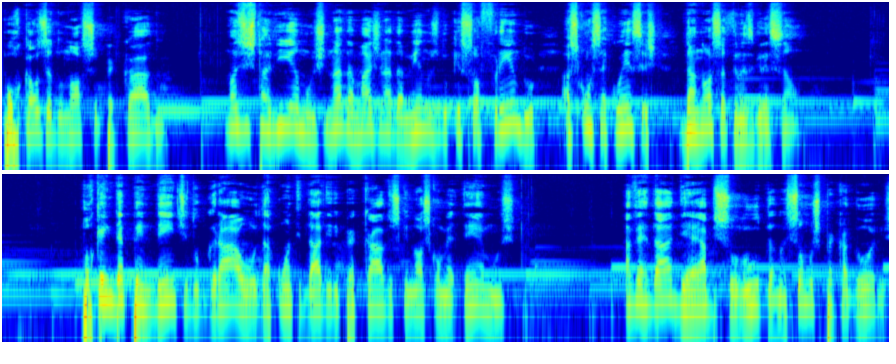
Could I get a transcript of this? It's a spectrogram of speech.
por causa do nosso pecado, nós estaríamos nada mais, nada menos do que sofrendo as consequências da nossa transgressão. Porque, independente do grau ou da quantidade de pecados que nós cometemos, a verdade é absoluta, nós somos pecadores.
